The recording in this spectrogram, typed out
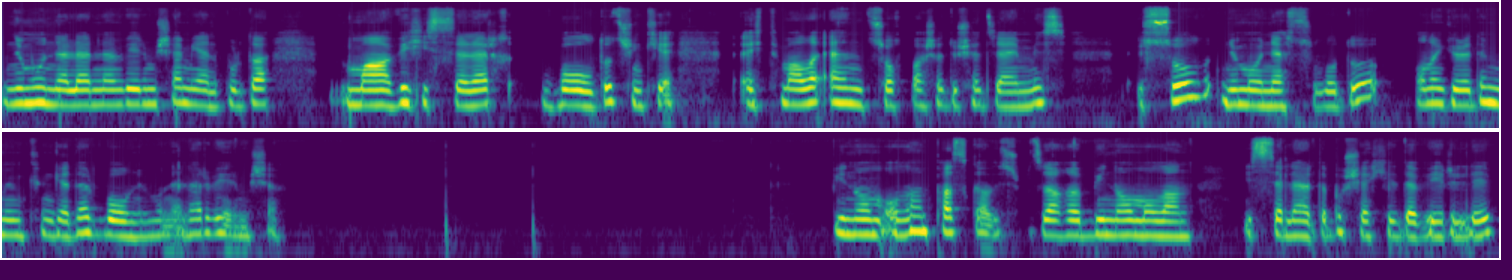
nümunələrlə vermişəm. Yəni burada mavi hissələr boldur, çünki ehtimalı ən çox başa düşəcəyimiz üsul nümunə üsuludur. Ona görə də mümkün qədər bol nümunələr vermişəm. Binom olan Paskal üçbucağı, binom olan hissələr də bu şəkildə verilib.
